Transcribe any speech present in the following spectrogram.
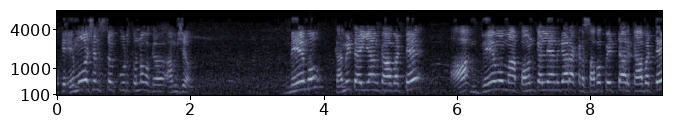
ఒక ఎమోషన్స్తో కూడుకున్న ఒక అంశం. మేము కమిట్ అయ్యాం కాబట్టే మేము మా పవన్ కళ్యాణ్ గారు అక్కడ సభ పెట్టారు కాబట్టే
